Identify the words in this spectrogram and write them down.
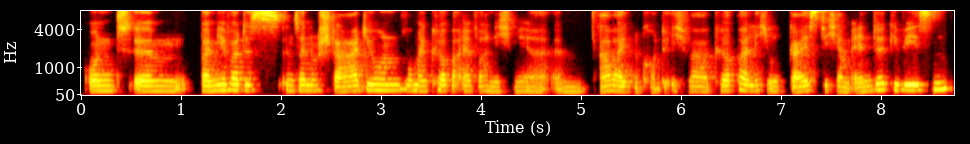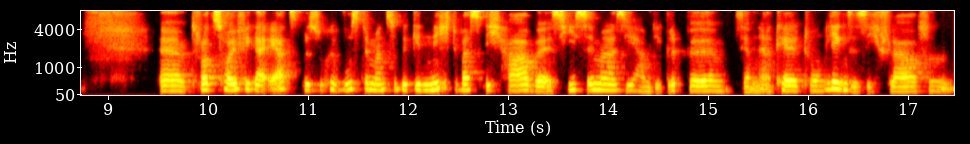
Und ähm, bei mir war das in so einem Stadion, wo mein Körper einfach nicht mehr ähm, arbeiten konnte. Ich war körperlich und geistig am Ende gewesen. Äh, trotz häufiger Ärztbesuche wusste man zu Beginn nicht, was ich habe. Es hieß immer, Sie haben die Grippe, Sie haben eine Erkältung, legen Sie sich schlafen,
